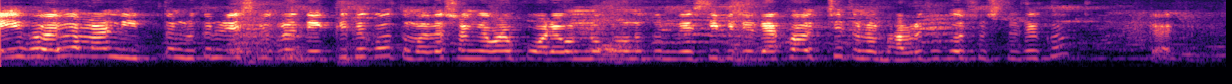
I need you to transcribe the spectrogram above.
এইভাবে আমার নিত্য নতুন রেসিপিগুলো দেখতে থেকো। তোমাদের সঙ্গে আবার পরে অন্য কোনো নতুন রেসিপিতে দেখা হচ্ছে। তোমরা ভালো থেকো, সুস্থ থেকো। টাটা।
